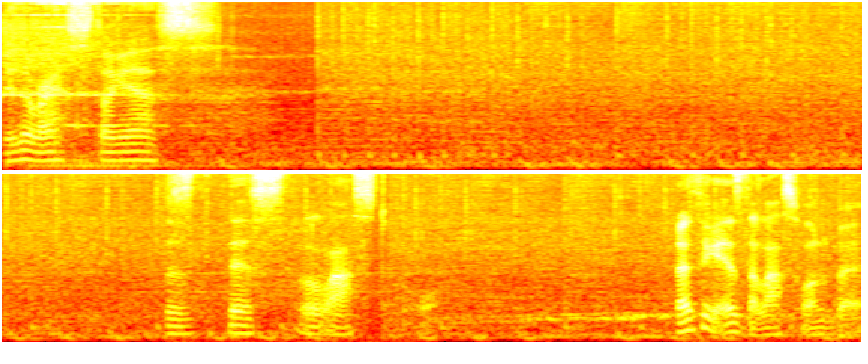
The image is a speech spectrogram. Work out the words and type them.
Do the rest, I guess. Is this the last one? I don't think it is the last one, but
